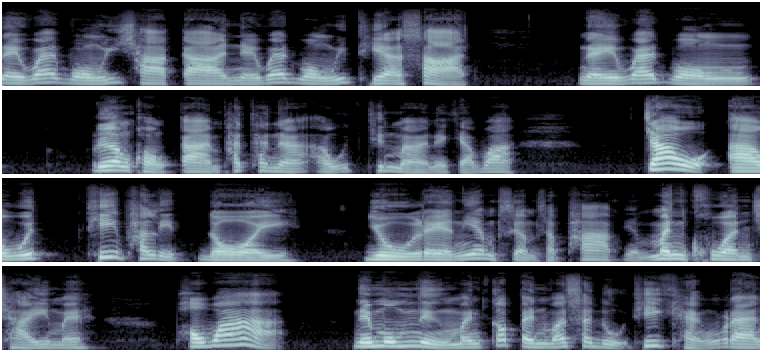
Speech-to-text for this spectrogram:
ในแวดวงวิชาการ ในแวดวงวิทยาศาสตร์ ในแวดวงเรื่องของการพัฒนาอาวุธขึ้นมานะครับว่า เจ้าอาวุธที่ผลิตโดยยูเรเนียมเสื่อมสภาพเนี่ยมันควรใช้ไหม เพราะว่าในมุมหนึ่งมันก็เป็นวัสดุที่แข็งแรง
